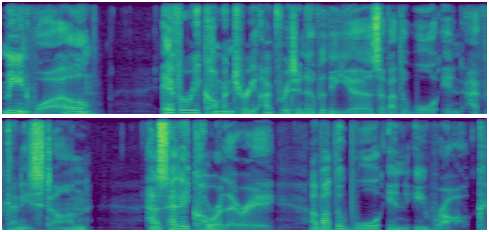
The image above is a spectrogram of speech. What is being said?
Meanwhile, every commentary I've written over the years about the war in Afghanistan has had a corollary about the war in Iraq.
